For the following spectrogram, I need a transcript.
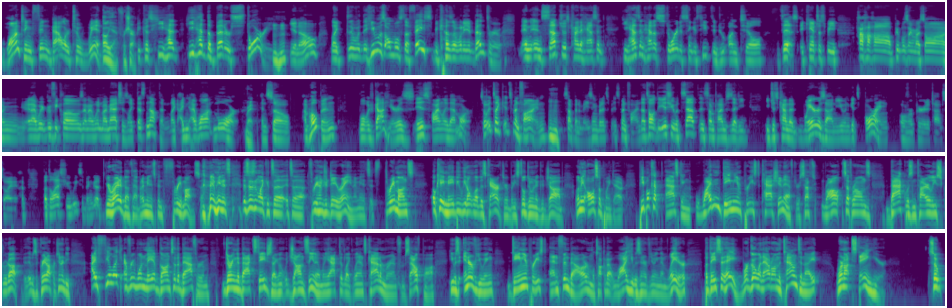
wanting Finn Balor to win. Oh yeah, for sure. because he had he had the better story. Mhm. You know, like there he was almost the face because of what he had been through, and and Seth just kind of hasn't he hasn't had a story to sink his teeth into until this. It can't just be ha ha ha people sing my song and I wear goofy clothes and I win my matches. Like that's nothing. Like I I want more. Right. And so I'm hoping what we've got here is is finally that more. So it's like it's been fine. Mhm. It's not been amazing, but it's it's been fine. That's all. The issue with Seth is sometimes is that he he just kind of wears on you and gets boring over a period of time. So I, I but the last few weeks have been good. You're right about that, but I mean, it's been three months. I mean, it's this isn't like it's a it's a 300 day reign. I mean, it's it's three months. Okay, maybe we don't love his character, but he's still doing a good job. Let me also point out, people kept asking, why didn't Damian Priest cash in after Seth Roll- Seth Rollins' back was entirely screwed up? It was a great opportunity. I feel like everyone may have gone to the bathroom during the backstage segment with John Cena when he acted like Lance Catamaran from Southpaw. He was interviewing Damian Priest and Finn Balor, and we'll talk about why he was interviewing them later. But they said, hey, we're going out on the town tonight. We're not staying here. So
